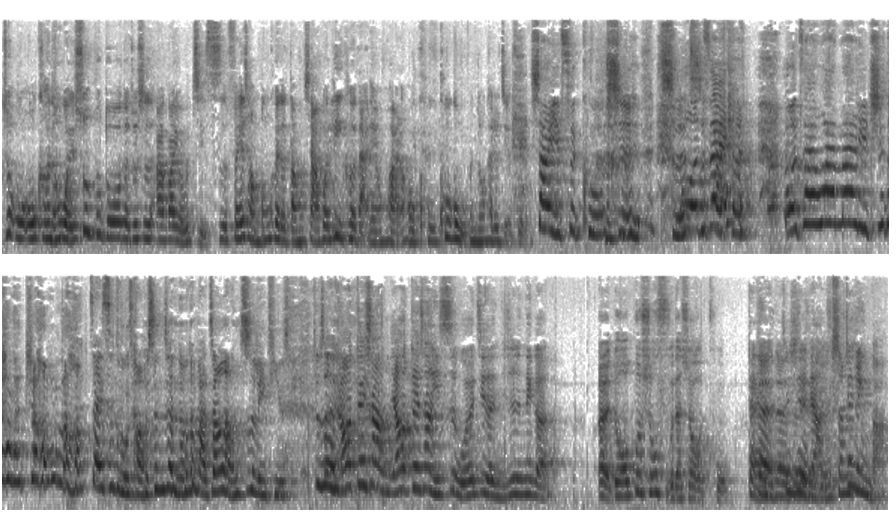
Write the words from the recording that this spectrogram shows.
就我我可能为数不多的，就是阿瓜有几次非常崩溃的当下，会立刻打电话，然后哭哭个五分钟，他就结束了。上一次哭是 吃我在我在外卖里吃到了蟑螂。再次吐槽深圳能不能把蟑螂智力提，就是然后对上，然后对上一次，我又记得你是那个耳朵不舒服的时候哭。对对对就是对这样生病吧，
